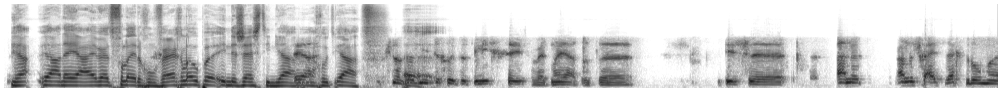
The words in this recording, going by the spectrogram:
Ja, ja, nee, ja, hij werd volledig onvergelopen in de 16. Ja, ja. maar goed, ja. Ik snap ook niet zo goed dat hij niet gegeven werd, maar ja, dat is aan, het, aan de scheidsrechter om uh,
